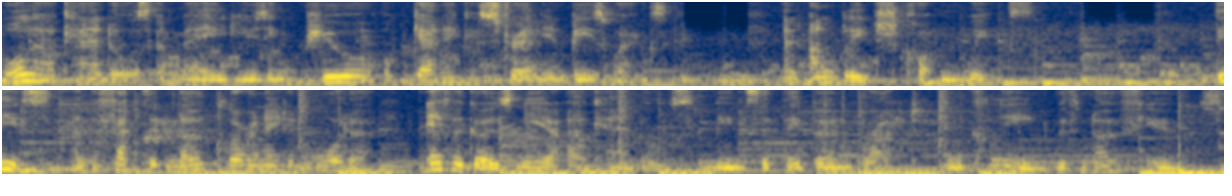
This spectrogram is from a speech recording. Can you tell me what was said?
All our candles are made using pure organic Australian beeswax and unbleached cotton wicks. This and the fact that no chlorinated water ever goes near our candles means that they burn bright and clean with no fumes.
